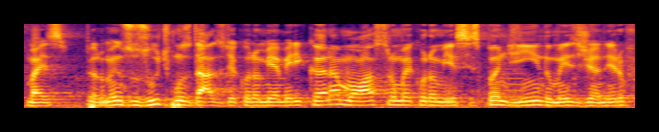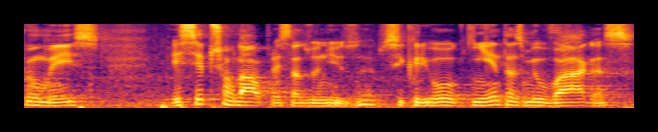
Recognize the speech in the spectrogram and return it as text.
Mas, pelo menos, os últimos dados de economia americana mostram uma economia se expandindo. O mês de janeiro foi um mês excepcional para os Estados Unidos. Né? Se criou 500 mil vagas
